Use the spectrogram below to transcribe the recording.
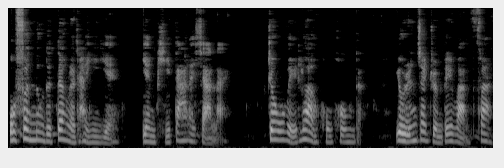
我愤怒地瞪了他一眼，眼皮耷了下来。周围乱哄哄的，有人在准备晚饭。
